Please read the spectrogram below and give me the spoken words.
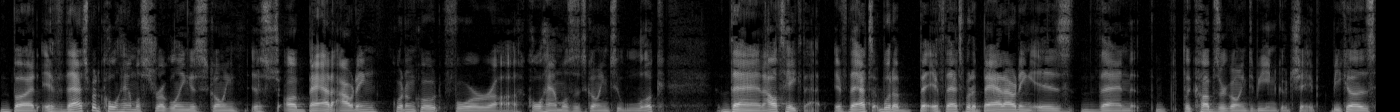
But if that's what Cole Hamels struggling is going is a bad outing, quote unquote, for uh, Cole Hamels is going to look, then I'll take that. If that's what a if that's what a bad outing is, then the Cubs are going to be in good shape because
